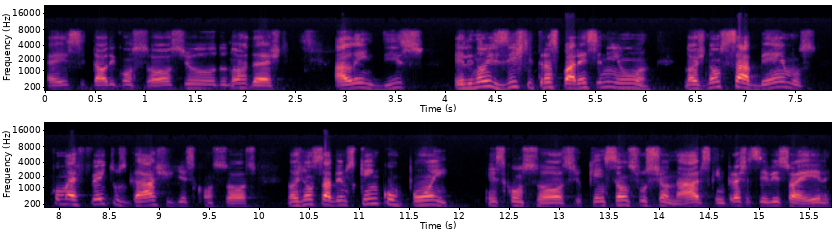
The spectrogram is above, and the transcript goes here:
é esse tal de consórcio do Nordeste. Além disso, ele não existe transparência nenhuma. Nós não sabemos como é feito os gastos desse consórcio. Nós não sabemos quem compõe esse consórcio, quem são os funcionários, quem presta serviço a ele.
